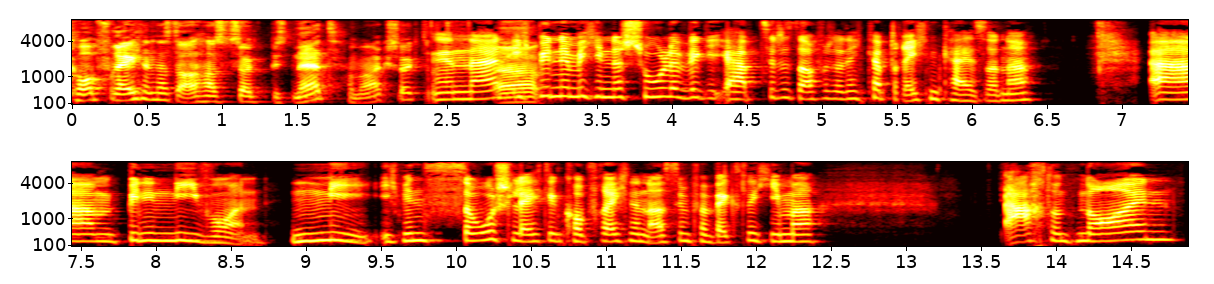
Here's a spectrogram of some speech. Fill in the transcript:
Kopfrechnen hast du hast gesagt, bist nett, haben wir auch gesagt. Ja, Nein, Äh, ich bin nämlich in der Schule wirklich, habt ihr das auch wahrscheinlich gehabt, Rechenkaiser, ne? Ähm, bin ich nie geworden. Nie. Ich bin so schlecht im Kopfrechnen, außerdem verwechsel ich immer acht und neun.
